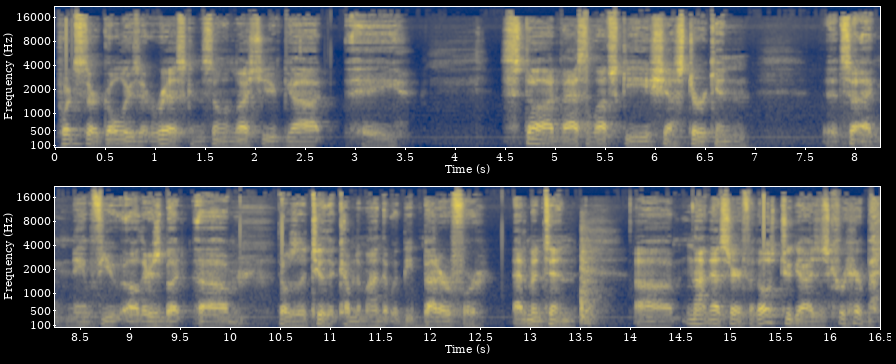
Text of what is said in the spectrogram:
puts their goalies at risk. And so, unless you've got a stud, Vasilevskiy, Shesterkin, it's I can name a few others, but um, those are the two that come to mind that would be better for Edmonton. Uh, not necessarily for those two guys' career, but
